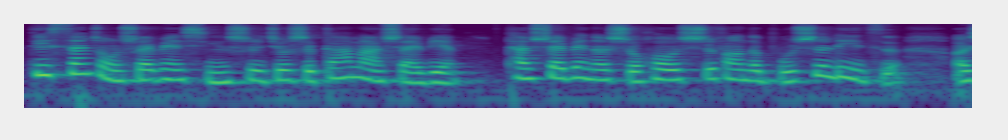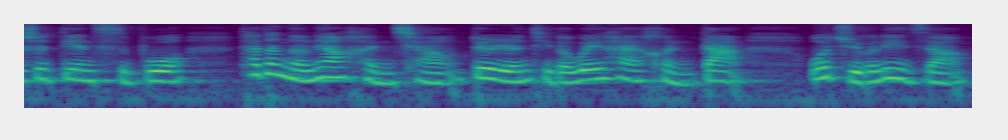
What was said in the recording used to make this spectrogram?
第三种衰变形式就是伽马衰变，它衰变的时候释放的不是粒子，而是电磁波，它的能量很强，对人体的危害很大。我举个例子啊，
